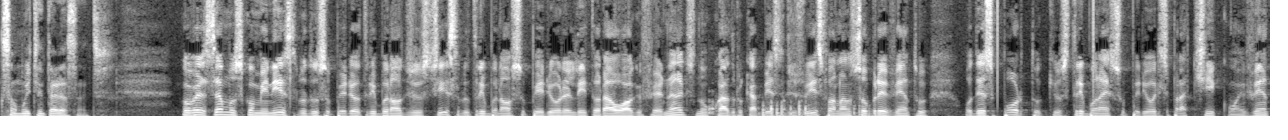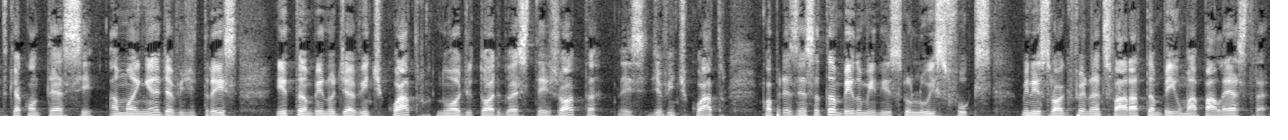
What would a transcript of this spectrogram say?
que são muito interessantes. Conversamos com o ministro do Superior Tribunal de Justiça, do Tribunal Superior Eleitoral, Og Fernandes, no quadro Cabeça de Juiz, falando sobre o evento O Desporto, que os tribunais superiores praticam. Um evento que acontece amanhã, dia 23, e também no dia 24, no auditório do STJ, esse dia 24, com a presença também do ministro Luiz Fux. Ministro Og Fernandes fará também uma palestra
